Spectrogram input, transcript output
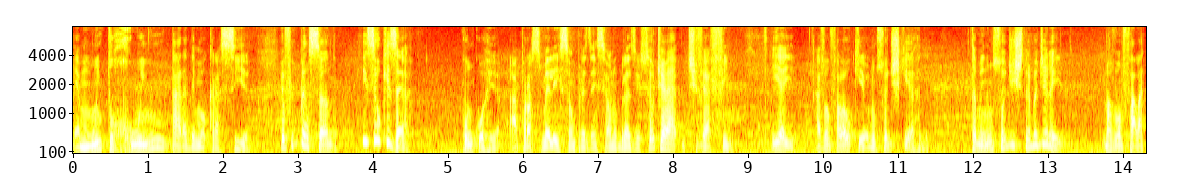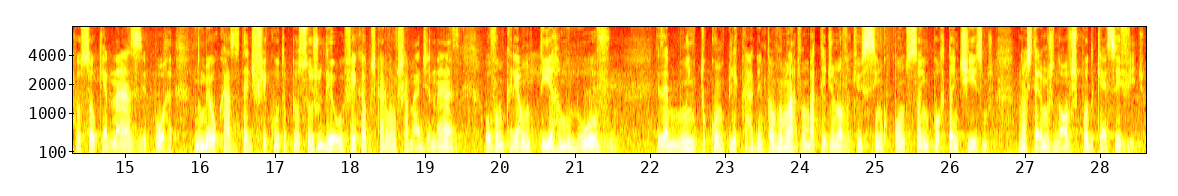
É muito ruim para a democracia. Eu fico pensando, e se eu quiser concorrer à próxima eleição presidencial no Brasil, se eu tiver, tiver afim? E aí? Aí vão falar o quê? Eu não sou de esquerda. Também não sou de extrema direita. Mas vamos falar que eu sou o que? Nazi? Porra, no meu caso até dificulta porque eu sou judeu. Fica, os caras vão chamar de nazi, ou vão criar um termo novo Dizer, é muito complicado. Então vamos lá, vamos bater de novo aqui os cinco pontos, são importantíssimos. Nós teremos novos podcasts e vídeo.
